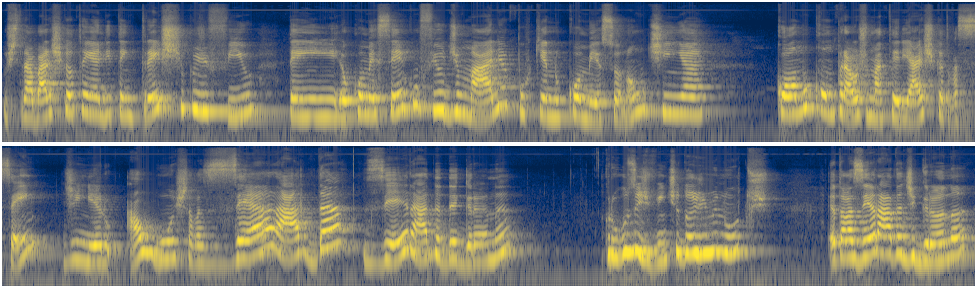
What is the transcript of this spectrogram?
os trabalhos que eu tenho ali tem três tipos de fio tem, eu comecei com fio de malha, porque no começo eu não tinha como comprar os materiais, porque eu tava sem dinheiro algum, estava zerada, zerada de grana. Cruzes, 22 minutos. Eu tava zerada de grana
